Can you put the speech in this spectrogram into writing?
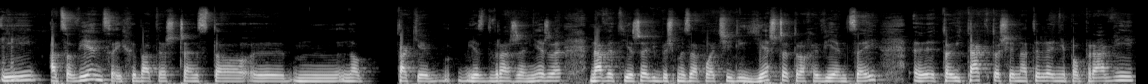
i, a co więcej, chyba też często e, no, takie jest wrażenie, że nawet jeżeli byśmy zapłacili jeszcze trochę więcej, y, to i tak to się na tyle nie poprawi,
